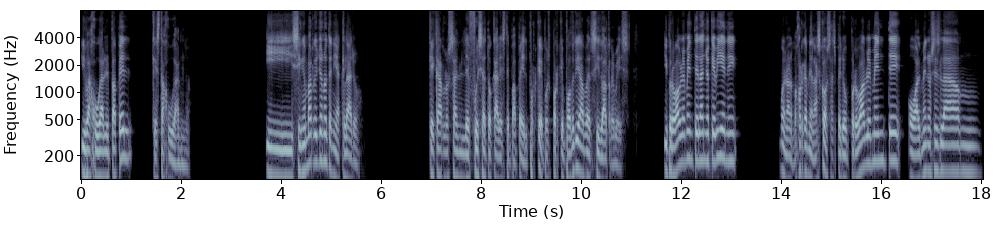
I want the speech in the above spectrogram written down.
iba a jugar el papel que está jugando. Y sin embargo, yo no tenía claro que Carlos Sainz le fuese a tocar este papel. ¿Por qué? Pues porque podría haber sido al revés. Y probablemente el año que viene, bueno, a lo mejor cambian las cosas, pero probablemente, o al menos es la, mm,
